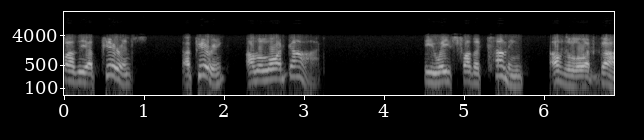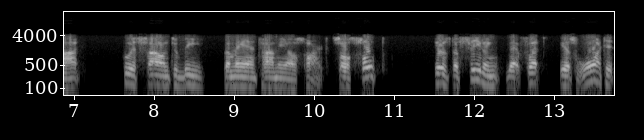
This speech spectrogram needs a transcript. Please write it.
for the appearance appearing of the Lord God. He waits for the coming of the Lord God, who is found to be the man Tommy L. Hart. So hope is the feeling that what is wanted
